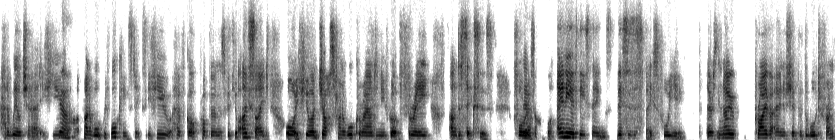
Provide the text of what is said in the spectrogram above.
had a wheelchair, if you yeah. are trying to walk with walking sticks, if you have got problems with your eyesight, or if you are just trying to walk around and you've got three under sixes, for yeah. example, any of these things, this is a space for you. There's no private ownership of the waterfront.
